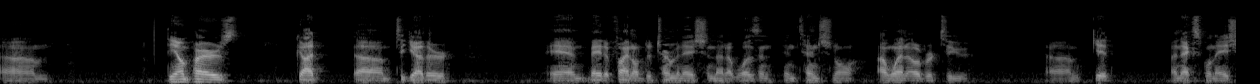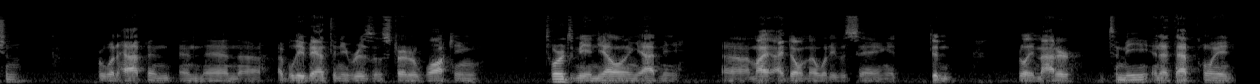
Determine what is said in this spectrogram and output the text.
Um, the umpires got um, together and made a final determination that it wasn't intentional. I went over to um, get an explanation for what happened. And then uh, I believe Anthony Rizzo started walking towards me and yelling at me. Um, I, I, don't know what he was saying. It didn't really matter to me. And at that point,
